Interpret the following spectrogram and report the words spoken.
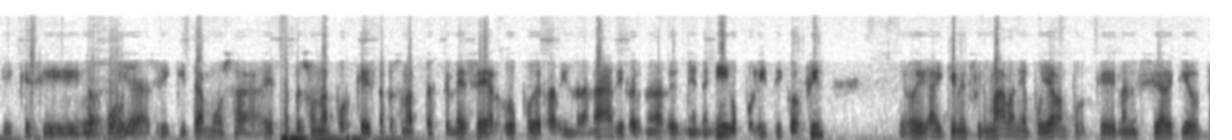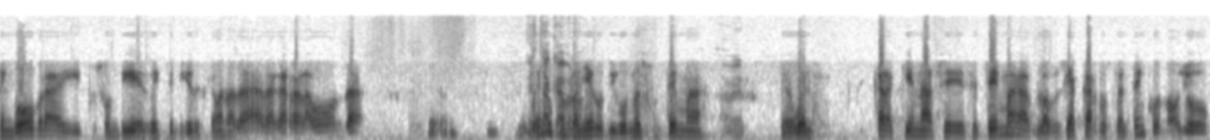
y que si me apoyas y quitamos a esta persona porque esta persona pertenece al grupo de Rabindranath y Rabindranath es mi enemigo político, en fin hay quienes firmaban y apoyaban porque la necesidad de que yo tengo obra y pues son 10, 20 millones que van a dar, agarra la onda. Bueno, compañeros, digo, no es un tema, pero bueno, cada quien hace ese tema, lo decía Carlos Tlaltenco, ¿no? Yo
